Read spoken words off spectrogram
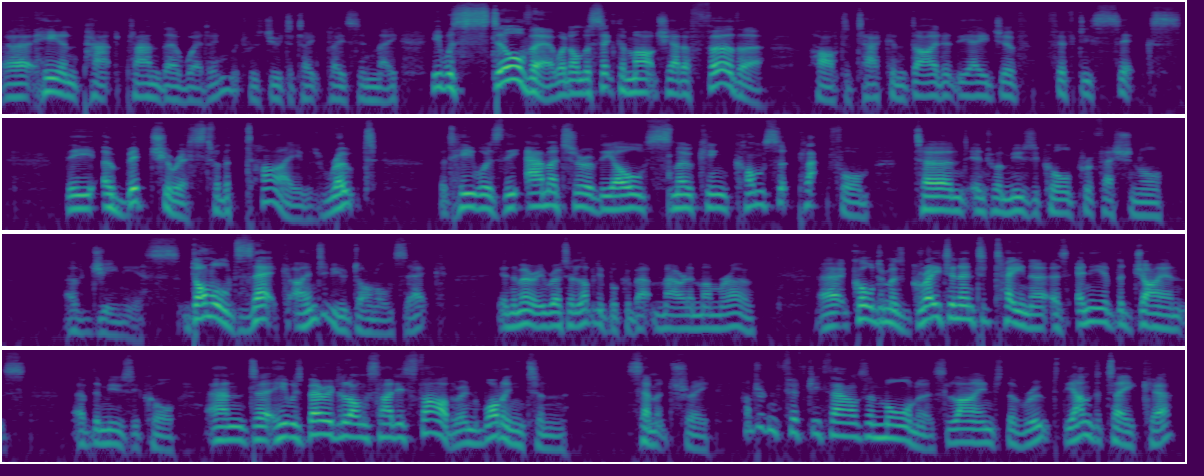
uh, he and Pat planned their wedding, which was due to take place in May. He was still there when on the 6th of March he had a further heart attack and died at the age of 56. The obituarist for the Times wrote that he was the amateur of the old smoking concert platform turned into a musical professional of genius. Donald Zec, I interviewed Donald Zec in the. He wrote a lovely book about Marilyn Monroe. Uh, called him as great an entertainer as any of the giants of the music hall. And uh, he was buried alongside his father in Warrington Cemetery. 150,000 mourners lined the route. The undertaker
